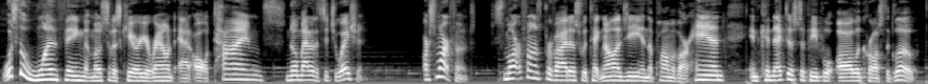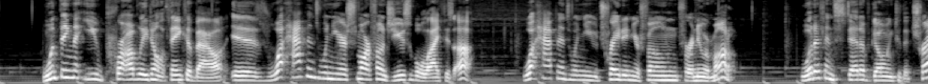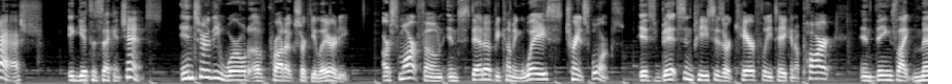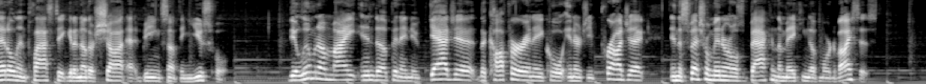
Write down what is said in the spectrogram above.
What's the one thing that most of us carry around at all times, no matter the situation? Our smartphones. Smartphones provide us with technology in the palm of our hand and connect us to people all across the globe. One thing that you probably don't think about is what happens when your smartphone's usable life is up? What happens when you trade in your phone for a newer model? What if instead of going to the trash, it gets a second chance? Enter the world of product circularity our smartphone, instead of becoming waste, transforms. Its bits and pieces are carefully taken apart, and things like metal and plastic get another shot at being something useful. The aluminum might end up in a new gadget, the copper in a cool energy project, and the special minerals back in the making of more devices.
